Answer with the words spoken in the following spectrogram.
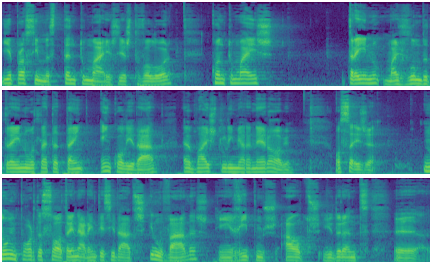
e aproxima-se tanto mais deste valor quanto mais treino, mais volume de treino o atleta tem em qualidade abaixo do limiar anaeróbio. Ou seja, não importa só treinar em intensidades elevadas, em ritmos altos e durante uh,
